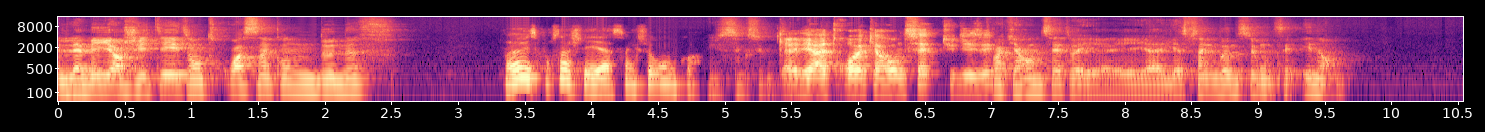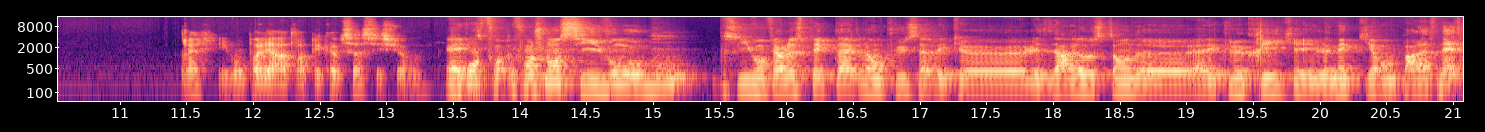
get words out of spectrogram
La meilleure GT est en 3,52,9. Oui, c'est pour ça, il y a 5 secondes. Quoi. Elle est à 3,47, tu disais? 3,47, oui. Il y, a, il y a 5 bonnes secondes, c'est énorme. Ouais, ils vont pas les rattraper comme ça, c'est sûr. Et, franchement, s'ils vont au bout, parce qu'ils vont faire le spectacle là en plus avec euh, les arrêts au stand, euh, avec le cric et le mec qui rentre par la fenêtre.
